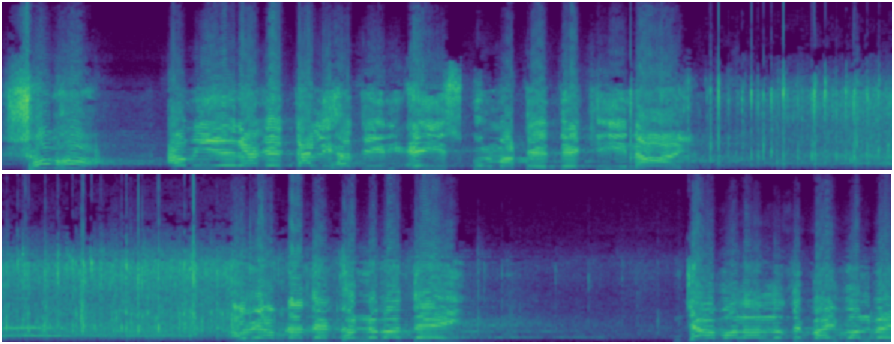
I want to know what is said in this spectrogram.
সভা আমি এর আগে কালীহাতির এই স্কুল মাঠে দেখি নাই। আমি আপনাদের ধন্যবাদ দেই। যা বলার লতিফ ভাই বলবে,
